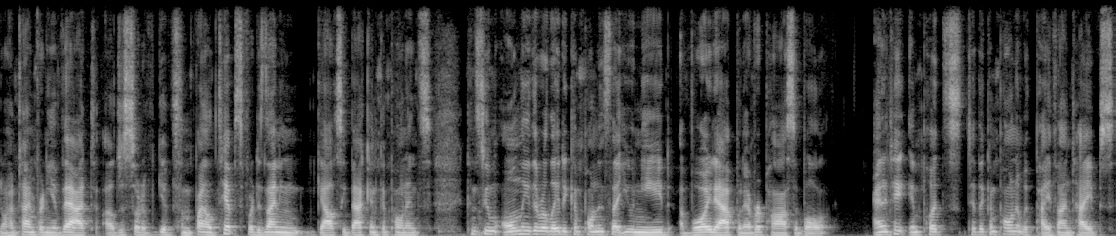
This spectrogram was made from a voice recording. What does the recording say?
don't have time for any of that. I'll just sort of give some final tips for designing Galaxy backend components. Consume only the related components that you need. Avoid app whenever possible. Annotate inputs to the component with Python types.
